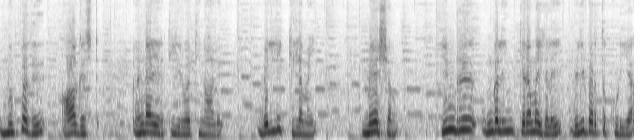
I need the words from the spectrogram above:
முப்பது ஆகஸ்ட் ரெண்டாயிரத்தி இருபத்தி நாலு வெள்ளிக்கிழமை மேஷம். இன்று உங்களின் திறமைகளை வெளிப்படுத்தக்கூடிய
